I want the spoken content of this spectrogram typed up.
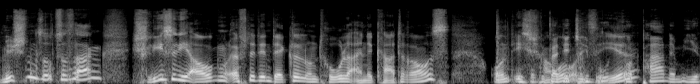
mischen sozusagen. Ich schließe die Augen, öffne den Deckel und hole eine Karte raus und ich schaue Bei den und Tributen sehe, von Panem hier.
